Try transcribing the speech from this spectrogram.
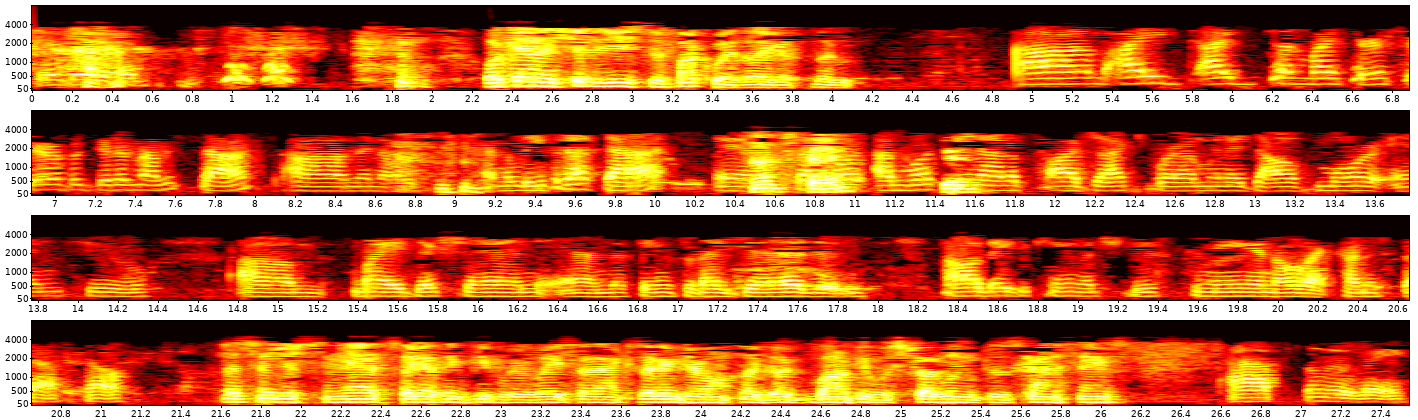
sure did. what kind of shit did you used to fuck with? Like, like Um, I I've done my fair share of a good amount of stuff, um, and I'll just kind of leave it at that. And That's so fair. I'm, I'm working on a project where I'm going to delve more into um, my addiction and the things that I did and how they became introduced to me and all that kind of stuff. So that's interesting. Yeah, it's like I think people relate to that because I think there are like a lot of people struggling with those kind of things. Absolutely.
